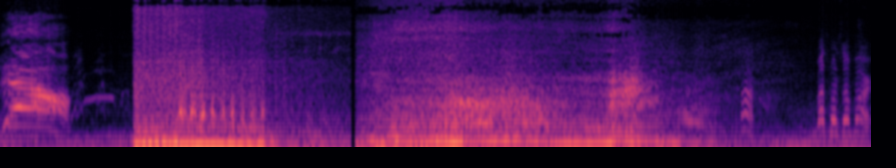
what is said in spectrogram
yeah! Best one so far.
